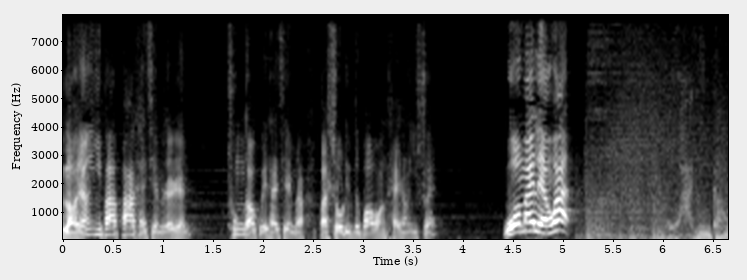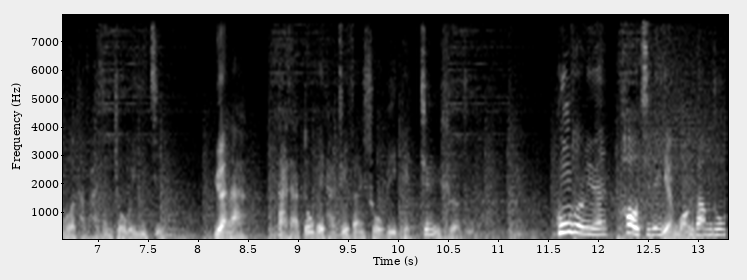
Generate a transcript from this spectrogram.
老杨一把扒开前面的人，冲到柜台前面，把手里的包往台上一摔：“我买两万！”话音刚落，他发现周围一静。原来大家都被他这番手笔给震慑住了。工作人员好奇的眼光当中，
